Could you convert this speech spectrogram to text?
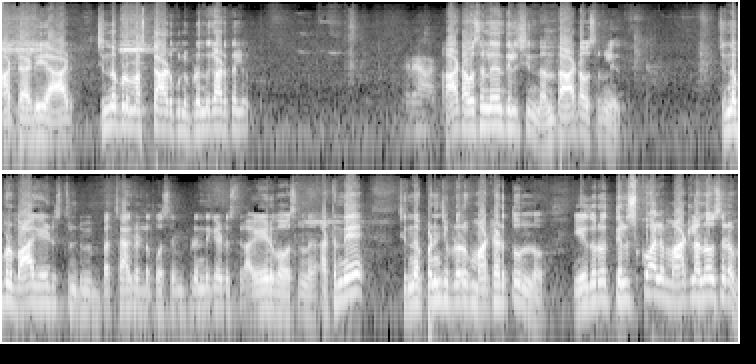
మాట్లాడి ఆడి చిన్నప్పుడు మస్తు ఆడుకుని ఇప్పుడు ఎందుకు ఆడతలేవు? ఆట అవసరం లేదని తెలిసింది. అంత ఆట అవసరం లేదు. చిన్నప్పుడు బాగా ఏడుస్తుంటే చాక్లెట్ల కోసం ఇప్పుడు ఎందుకు ఏడుస్తావు ఆ ఏడుపు అవసరం లేదు. అటునే చిన్నప్పటి నుంచి ఇప్పటివరకు మాట్లాడుతూ ఉన్నావు. ఏదో రోజు తెలుసుకోవాలి మాటలు అనవసరం.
